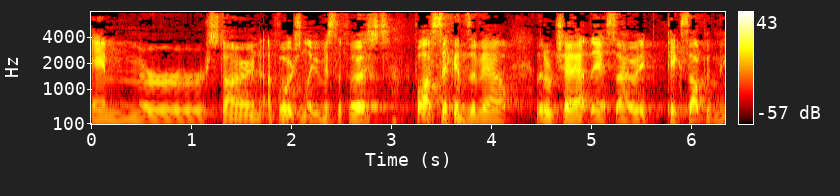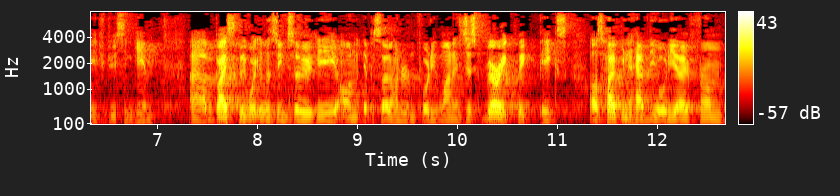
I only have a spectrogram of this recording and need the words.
Emmer Stone. Unfortunately, we missed the first five seconds of our little chat out there, so it picks up with me introducing him. Uh, but basically, what you're listening to here on episode 141 is just very quick picks. I was hoping to have the audio from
